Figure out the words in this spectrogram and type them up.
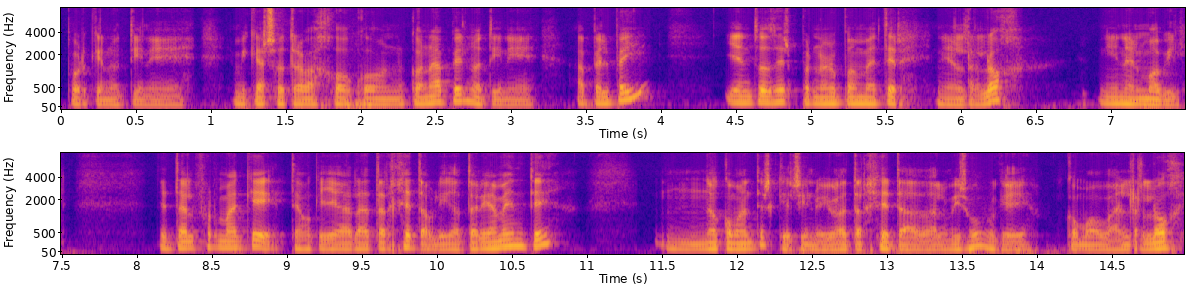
porque no tiene, en mi caso trabajo con, con Apple, no tiene Apple Pay y entonces pues no lo puedo meter ni en el reloj ni en el móvil. De tal forma que tengo que llegar a la tarjeta obligatoriamente, no como antes, que si no llevo la tarjeta da lo mismo, porque como va el reloj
